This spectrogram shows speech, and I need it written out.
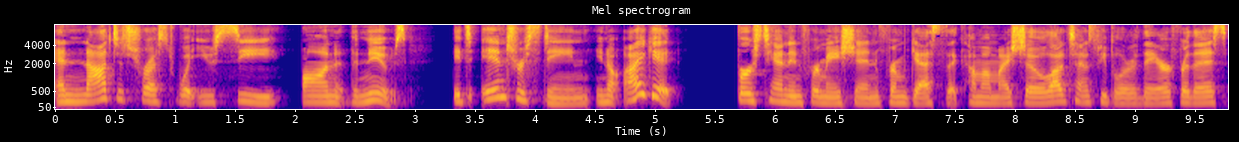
and not to trust what you see on the news. It's interesting. You know, I get firsthand information from guests that come on my show. A lot of times people are there for this.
